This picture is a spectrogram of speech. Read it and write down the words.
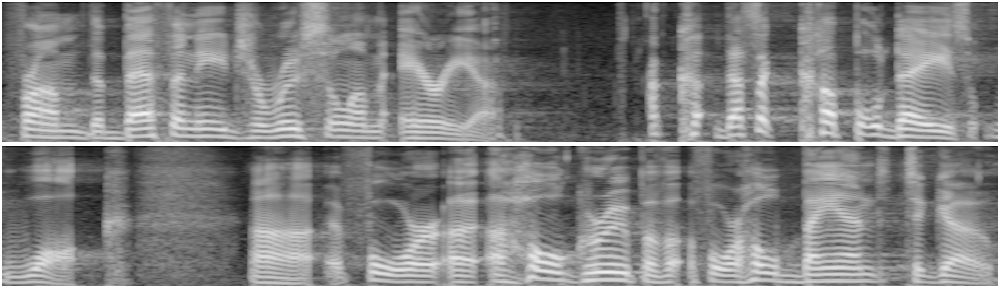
from the Bethany, Jerusalem area. that's a couple days' walk uh, for a, a, whole group, of, for a whole band to go.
